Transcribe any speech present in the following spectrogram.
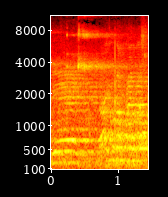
Miguel. Caiu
